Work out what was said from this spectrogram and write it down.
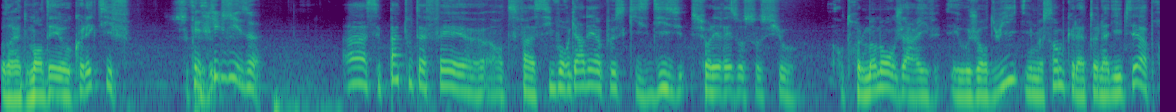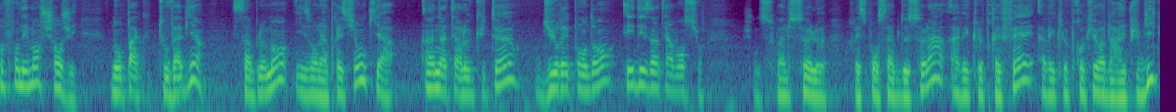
Il faudrait demander au collectif. C'est ce qu'ils disent. Ah, c'est pas tout à fait. Euh, enfin, si vous regardez un peu ce qu'ils se disent sur les réseaux sociaux, entre le moment où j'arrive et aujourd'hui, il me semble que la tonalité a profondément changé. Non pas que tout va bien, simplement, ils ont l'impression qu'il y a un interlocuteur, du répondant et des interventions je ne suis pas le seul responsable de cela, avec le préfet, avec le procureur de la République,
